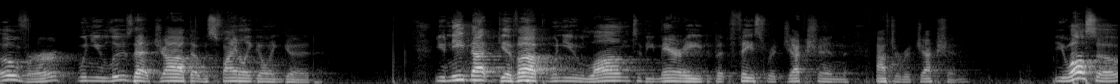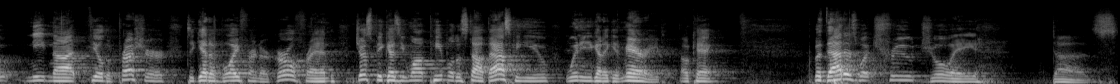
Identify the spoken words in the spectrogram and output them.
over when you lose that job that was finally going good. You need not give up when you long to be married but face rejection after rejection. You also need not feel the pressure to get a boyfriend or girlfriend just because you want people to stop asking you, when are you going to get married? Okay? But that is what true joy does.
